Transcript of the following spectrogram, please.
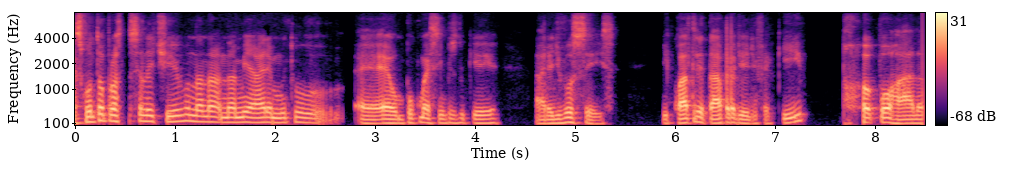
Mas quanto ao processo seletivo, na, na minha área é muito é, é, um pouco mais simples do que a área de vocês. E quatro etapas, Jennifer, que porrada.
